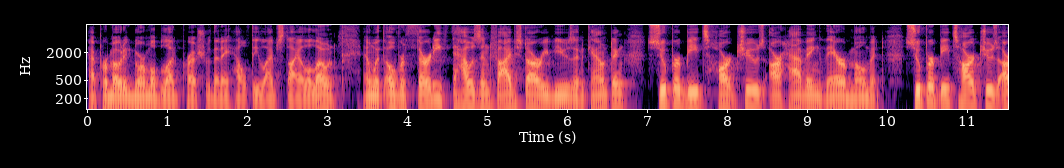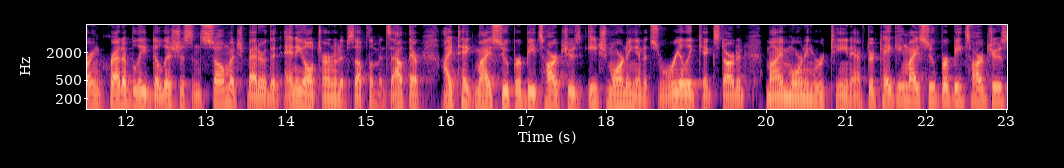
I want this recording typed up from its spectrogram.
at promoting normal blood pressure than a healthy lifestyle alone. And with over 30,000 five star reviews and counting, Super Beets Heart Chews are having their moment. Super Beets Heart Chews are incredibly delicious and so much better than any alternative supplements out there. I take my Super Beets Heart Chews each morning and it's really kickstarted my morning routine. After taking my Super Beets Heart Chews,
